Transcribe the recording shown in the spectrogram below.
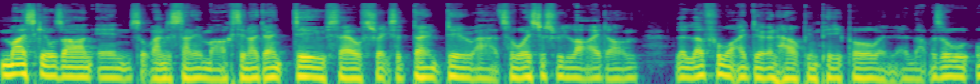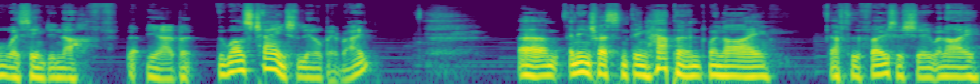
my skills aren't in sort of understanding marketing. I don't do sales tricks. I don't do ads. I always just relied on the love for what I do and helping people, and, and that was all always seemed enough. But you know, but the world's changed a little bit, right? Um, an interesting thing happened when I, after the photo shoot, when I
